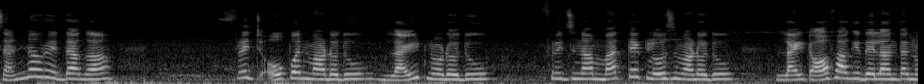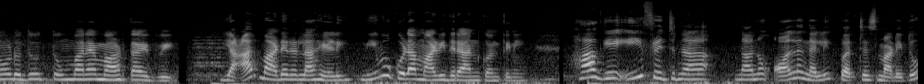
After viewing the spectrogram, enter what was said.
ಸಣ್ಣವರಿದ್ದಾಗ ಫ್ರಿಜ್ ಓಪನ್ ಮಾಡೋದು ಲೈಟ್ ನೋಡೋದು ಫ್ರಿಜ್ನ ಮತ್ತೆ ಕ್ಲೋಸ್ ಮಾಡೋದು ಲೈಟ್ ಆಫ್ ಆಗಿದೆಯಲ್ಲ ಅಂತ ನೋಡೋದು ತುಂಬಾ ಮಾಡ್ತಾ ಇದ್ವಿ. ಯಾರು ಮಾಡಿರಲ್ಲ ಹೇಳಿ, ನೀವು ಕೂಡ ಮಾಡಿದ್ದೀರಾ ಅನ್ಕೊತೀನಿ. ಹಾಗೆ ಈ ಫ್ರಿಜ್ನ ನಾನು ಆನ್ಲೈನಲ್ಲಿ ಪರ್ಚೇಸ್ ಮಾಡಿದ್ದು.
